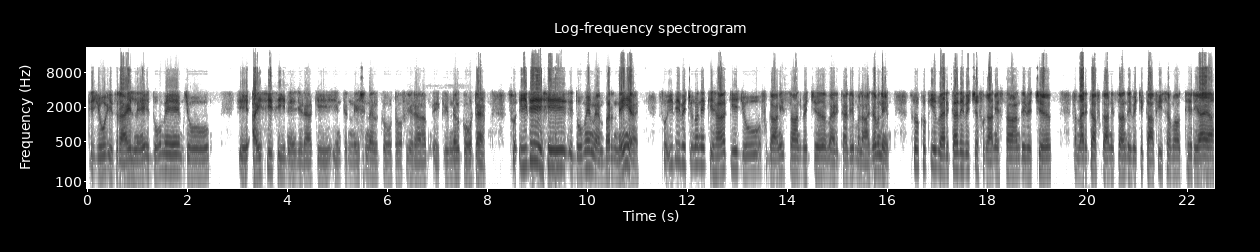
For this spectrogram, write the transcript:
ਤੇ ਜੋ ਇਜ਼ਰਾਈਲ ਨੇ, ਇਹ ਦੋਵੇਂ ਜੋ ਇਹ ਆਈਸੀਸੀ ਨੇ ਜਿਹੜਾ ਕਿ ਇੰਟਰਨੈਸ਼ਨਲ ਕੋਰਟ ਆਫ ਜਿਹੜਾ ਕ੍ਰਿਮੀਨਲ ਕੋਰਟ ਹੈ। ਸੋ ਇਹਦੇ ਇਹ ਦੋਵੇਂ ਮੈਂਬਰ ਨਹੀਂ ਹੈ। ਸੋ ਇਹਦੇ ਵਿੱਚ ਉਹਨਾਂ ਨੇ ਕਿਹਾ ਕਿ ਜੋ ਅਫਗਾਨਿਸਤਾਨ ਵਿੱਚ ਅਮਰੀਕਾ ਦੇ ਮੁਲਾਜ਼ਮ ਨੇ ਸੋ ਕਿਉਂਕਿ ਅਮਰੀਕਾ ਦੇ ਵਿੱਚ, ਅਫਗਾਨਿਸਤਾਨ ਦੇ ਵਿੱਚ, ਅਮਰੀਕਾ, ਅਫਗਾਨਿਸਤਾਨ ਦੇ ਵਿੱਚ ਕਾਫੀ ਸਮਾਂ ਉੱਥੇ ਰਿਹਾ ਆ।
